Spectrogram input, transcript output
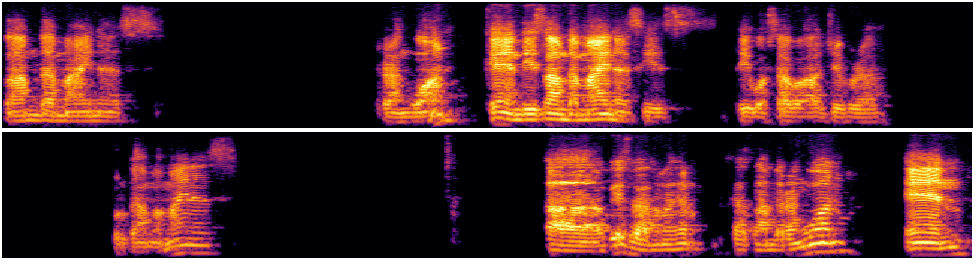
lambda minus rank one. Okay, and this lambda minus is the Iwasawa algebra for gamma minus. Uh, okay, so has lambda rank one, and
